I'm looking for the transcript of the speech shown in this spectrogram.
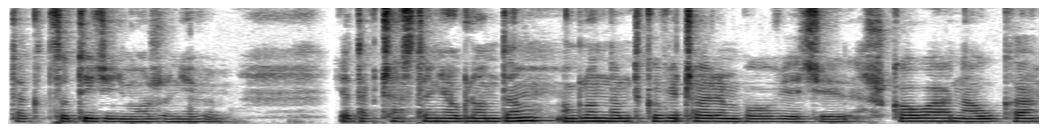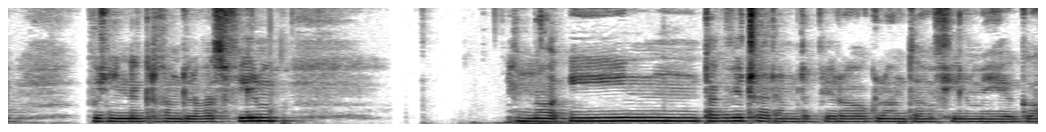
tak co tydzień może, nie wiem. Ja tak często nie oglądam, oglądam tylko wieczorem, bo wiecie, szkoła, nauka, później nagrywam dla Was film. No i tak wieczorem dopiero oglądam filmy jego.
